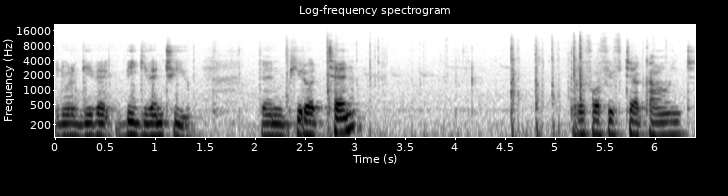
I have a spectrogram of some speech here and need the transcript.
it will give it, be given to you. Then period 10 3450 account.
